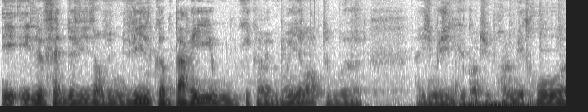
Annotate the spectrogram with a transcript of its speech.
et, le fait de vivre dans une ville comme Paris, où, qui est quand même bruyante, où euh, j'imagine que quand tu prends le métro,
